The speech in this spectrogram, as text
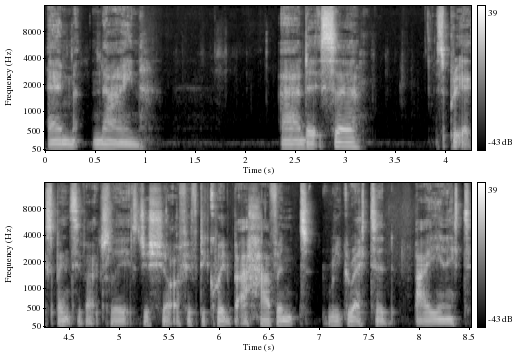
M9. And it's uh, it's pretty expensive actually. It's just short of 50 quid, but I haven't regretted buying it.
